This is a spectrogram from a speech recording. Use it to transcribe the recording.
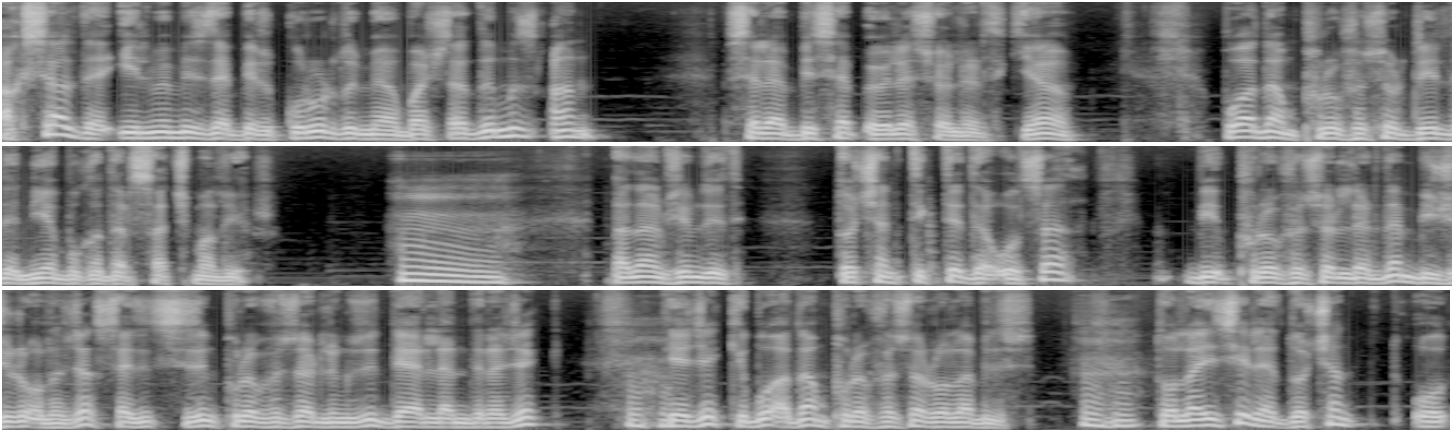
Aksi halde ilmimizde bir gurur duymaya başladığımız an mesela biz hep öyle söylerdik ya bu adam profesör değil de niye bu kadar saçmalıyor? Hmm. Adam şimdi doçentlikte de olsa bir profesörlerden bir jüri olacak. Sizin, sizin profesörlüğünüzü değerlendirecek. Diyecek ki bu adam profesör olabilir. Dolayısıyla doçent, o,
